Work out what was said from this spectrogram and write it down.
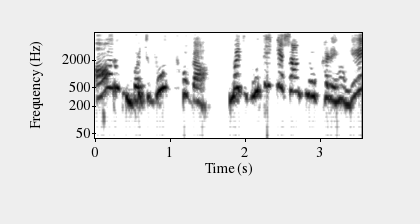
और मज़बूत होगा। मजबूती के साथ लोग खड़े होंगे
